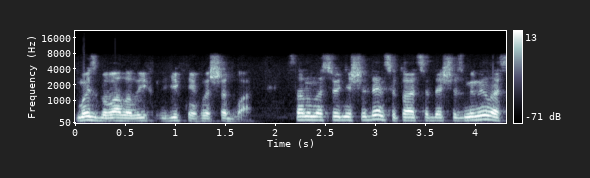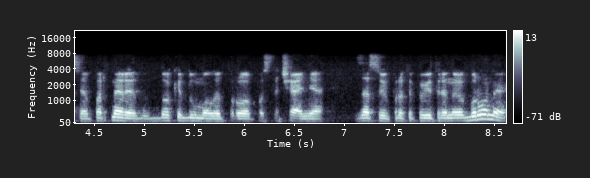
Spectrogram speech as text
Ми збивали їх, їхніх лише два. Станом на сьогоднішній день ситуація дещо змінилася. Партнери, доки думали про постачання засобів протиповітряної оборони,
